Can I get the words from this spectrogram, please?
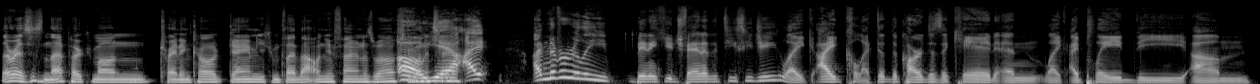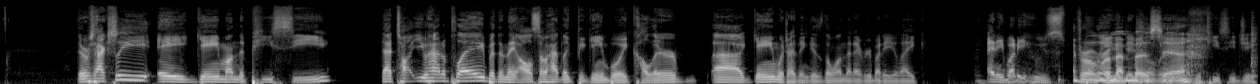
There is, isn't there? Pokemon trading card game. You can play that on your phone as well. Oh wanted to. yeah, I I've never really been a huge fan of the TCG. Like I collected the cards as a kid, and like I played the. Um, there was actually a game on the PC that taught you how to play, but then they also had like the Game Boy Color uh, game, which I think is the one that everybody like anybody who's Everyone played a digital remembers, yeah. the TCG.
